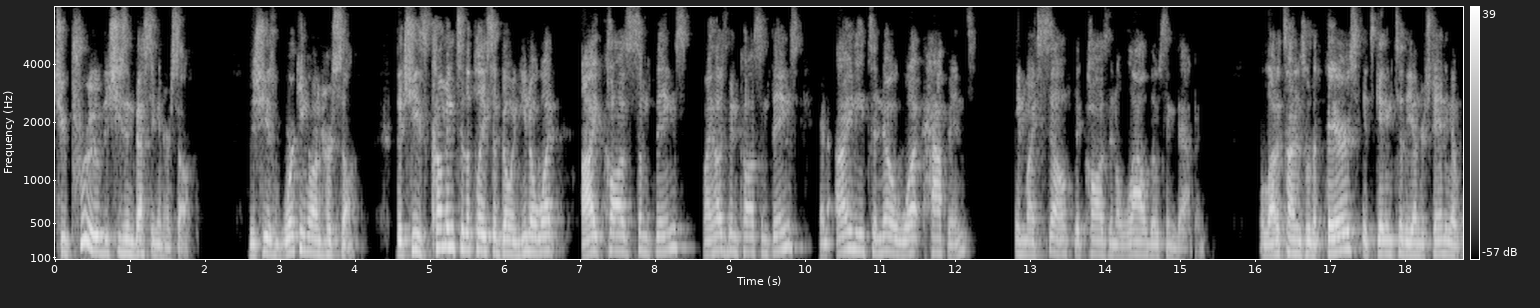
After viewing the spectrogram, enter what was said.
to prove that she's investing in herself that she is working on herself that she's coming to the place of going you know what? I caused some things my husband caused some things and i need to know what happened in myself that caused and allowed those things to happen a lot of times with affairs, it's getting to the understanding of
